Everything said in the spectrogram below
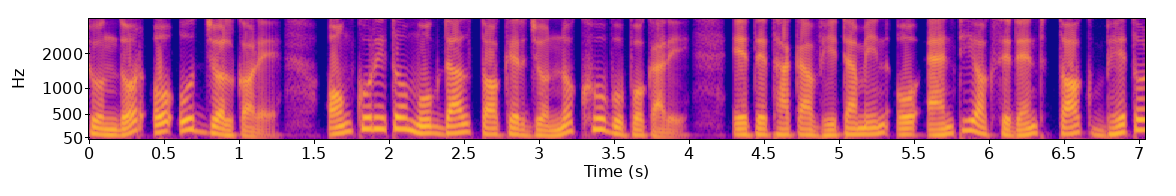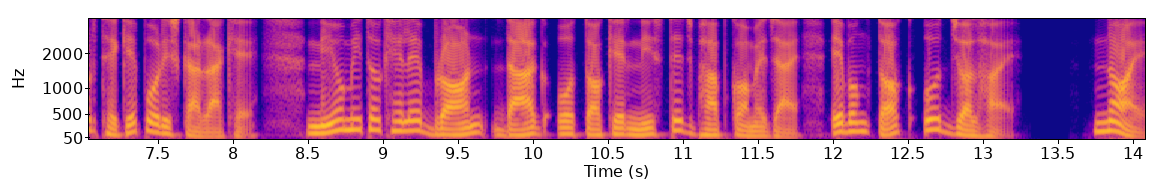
সুন্দর ও উজ্জ্বল করে। অঙ্কুরিত মুগ ডাল ত্বকের জন্য খুব উপকারী। এতে থাকা ভিটামিন ও অ্যান্টিঅক্সিডেন্ট ত্বক ভেতর থেকে পরিষ্কার রাখে। নিয়মিত খেলে ব্রণ, দাগ ও ত্বকের নিস্তেজ ভাব কমে যায় এবং ত্বক উজ্জ্বল হয়। নয়,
